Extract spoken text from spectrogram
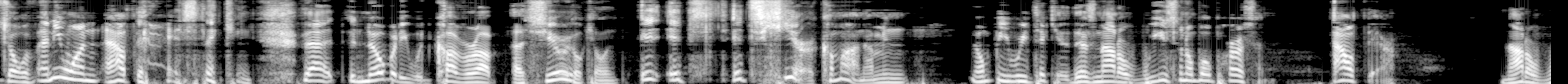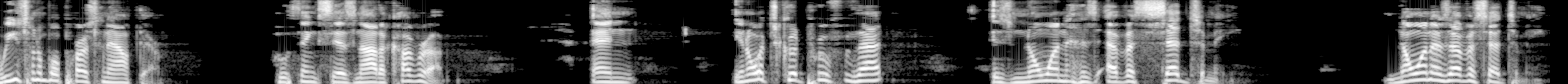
So if anyone out there is thinking that nobody would cover up a serial killing, it, it's it's here. Come on, I mean, don't be ridiculous. There's not a reasonable person out there, not a reasonable person out there who thinks there's not a cover up. And you know what's good proof of that? Is no one has ever said to me, no one has ever said to me,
